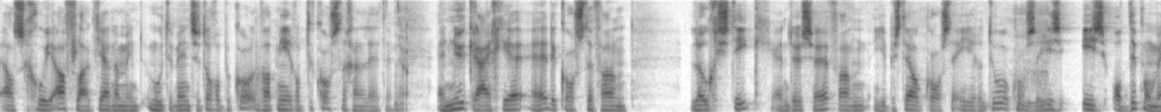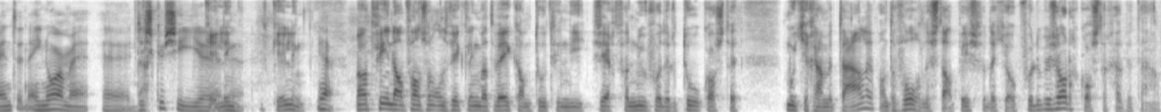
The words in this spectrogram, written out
als groei afvlakt? Ja, dan moeten mensen toch op de, wat meer op de kosten gaan letten. Ja. En nu krijg je hè, de kosten van logistiek en dus hè, van je bestelkosten en je retourkosten Mhm. is, is op dit moment een enorme eh, discussie. eh, Killing. eh, killing. ja. Maar wat vind je dan van zo'n ontwikkeling wat Wekamp doet... en die zegt van nu voor de retourkosten moet je gaan betalen? Want de volgende stap is dat je ook voor de bezorgkosten gaat betalen.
